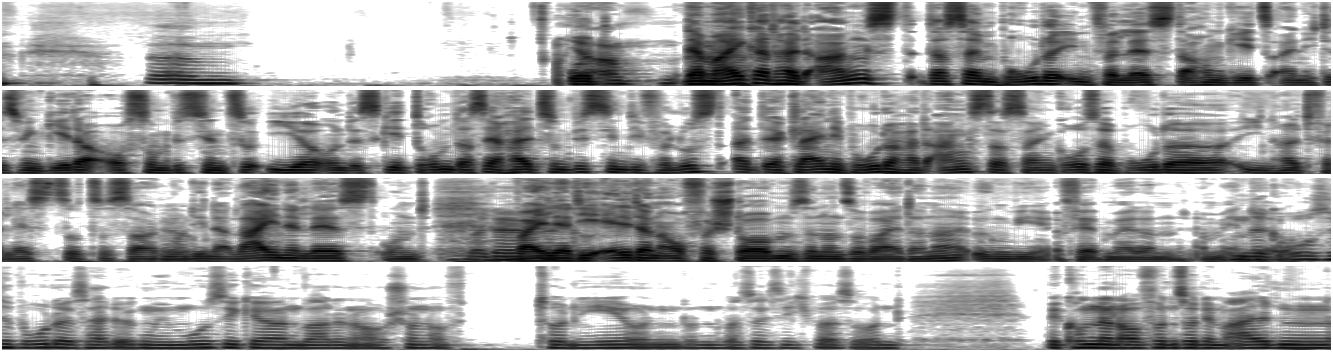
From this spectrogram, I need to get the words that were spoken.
ähm, Und ja, Der äh, Mike hat halt Angst, dass sein Bruder ihn verlässt. Darum geht es eigentlich. Deswegen geht er auch so ein bisschen zu ihr. Und es geht darum, dass er halt so ein bisschen die Verlust. äh, Der kleine Bruder hat Angst, dass sein großer Bruder ihn halt verlässt, sozusagen, Ja. und ihn alleine lässt. Und Weil der- weil ja der- die Eltern auch verstorben sind und so weiter. Ne? Irgendwie erfährt man ja dann am Und Ende der auch. große Bruder ist halt irgendwie Musiker und war dann auch schon auf Tournee und, und was weiß ich was und bekommt dann auch von so dem alten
